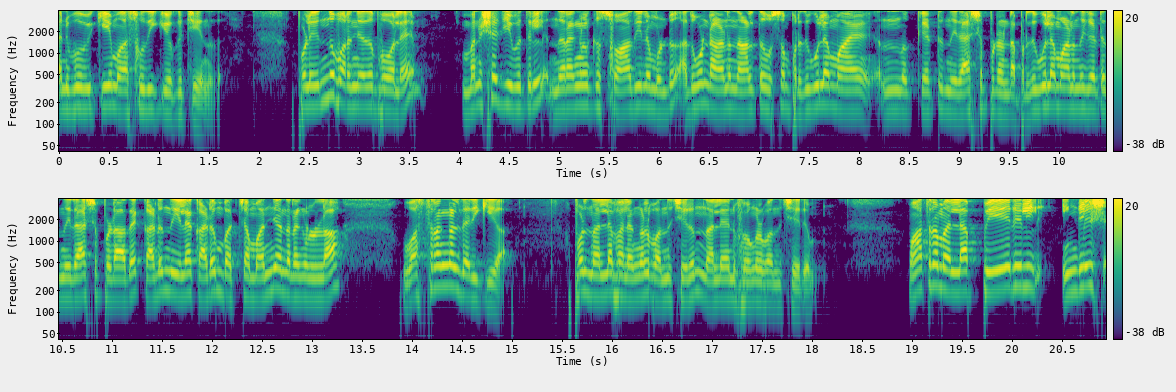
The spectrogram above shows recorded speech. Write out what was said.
അനുഭവിക്കുകയും ആസ്വദിക്കുകയും ഒക്കെ ചെയ്യുന്നത്. അപ്പോൾ എന്ന് പറഞ്ഞതുപോലെ മനുഷ്യ ജീവിതത്തിൽ നിറങ്ങൾക്ക് സ്വാധീനമുണ്ട്. അതുകൊണ്ടാണ് നാളത്തെ ദിവസം പ്രതികൂലമായ എന്ന് കേട്ട് നിരാശപ്പെടേണ്ട. പ്രതികൂലമാണെന്ന് കേട്ട് നിരാശപ്പെടാതെ കടും നീല കടും പച്ച മഞ്ഞ നിറങ്ങളുള്ള വസ്ത്രങ്ങൾ ധരിക്കുക. അപ്പോൾ നല്ല ഫലങ്ങൾ വന്നു ചേരും നല്ല അനുഭവങ്ങൾ വന്നു ചേരും. മാത്രമല്ല പേരിൽ ഇംഗ്ലീഷ്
